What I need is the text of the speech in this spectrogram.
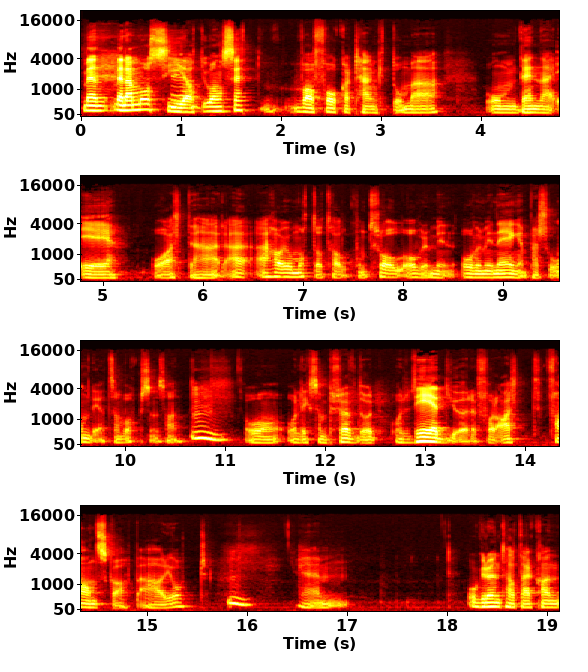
Men, men jeg må si at uansett hva folk har tenkt om meg, om den jeg er, og alt det her, jeg, jeg har jo måttet ta kontroll over min, over min egen personlighet som voksen. Sant? Og, og liksom prøvd å, å redegjøre for alt faenskap jeg har gjort. Em, og grunnen til at jeg kan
